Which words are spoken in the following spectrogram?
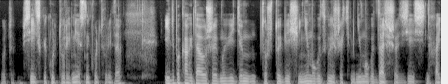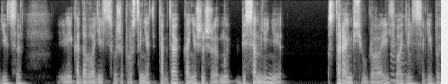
вот, в сельской культуре, местной культуре, да, и либо когда уже мы видим то, что вещи не могут выжить, не могут дальше здесь находиться, и когда владельцев уже просто нет, тогда, конечно же, мы без сомнения стараемся уговорить Мгм. владельца, либо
